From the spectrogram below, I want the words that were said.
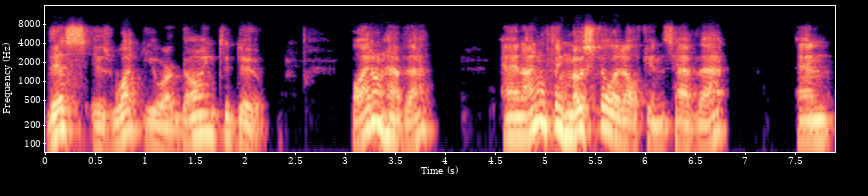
this is what you are going to do. Well, I don't have that. And I don't think most Philadelphians have that. And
